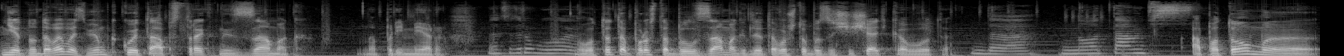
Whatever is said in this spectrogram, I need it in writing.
Нет, ну давай возьмем какой-то абстрактный замок, например. Но это другое. Вот это просто был замок для того, чтобы защищать кого-то. Да, но там... А потом...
